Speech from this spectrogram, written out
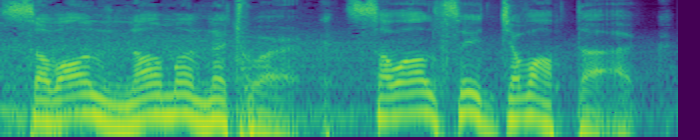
सवाल नामा नेटवर्क, सवाल से जवाब तक।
